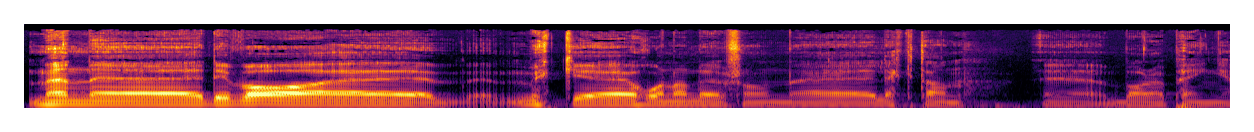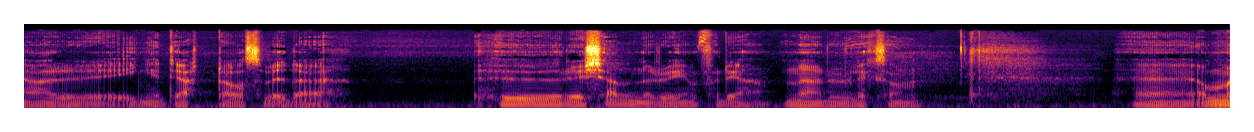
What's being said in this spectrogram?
Men eh, det var eh, mycket hånande från eh, läktaren. Eh, bara pengar, inget hjärta och så vidare. Hur känner du inför det? När du liksom... Eh,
